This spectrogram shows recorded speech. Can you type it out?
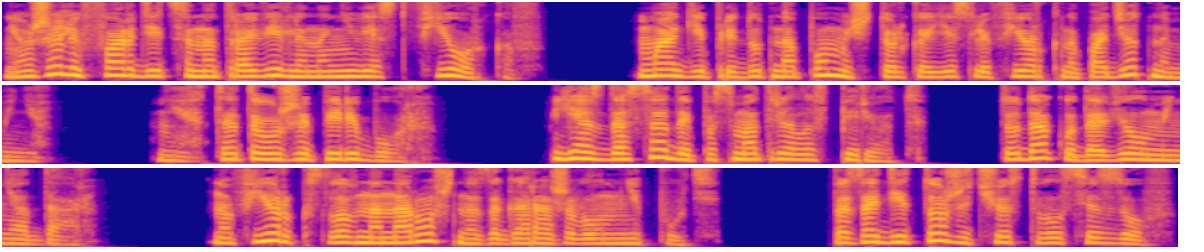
Неужели фардийцы натравили на невест фьорков? Маги придут на помощь только если фьорк нападет на меня? Нет, это уже перебор. Я с досадой посмотрела вперед, туда, куда вел меня дар. Но фьорк словно нарочно загораживал мне путь. Позади тоже чувствовался зов,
